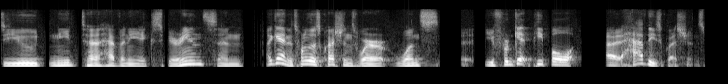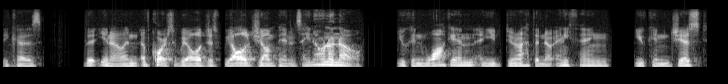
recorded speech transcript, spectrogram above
do you need to have any experience? And again, it's one of those questions where once uh, you forget people uh, have these questions because the, you know, and of course we all just we all jump in and say, no, no, no. You can walk in and you do not have to know anything. You can just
